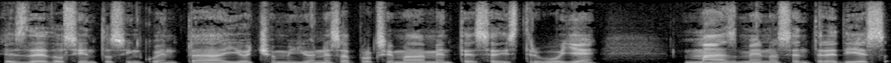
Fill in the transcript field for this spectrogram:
es de 258 millones aproximadamente, se distribuye más o menos entre 10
